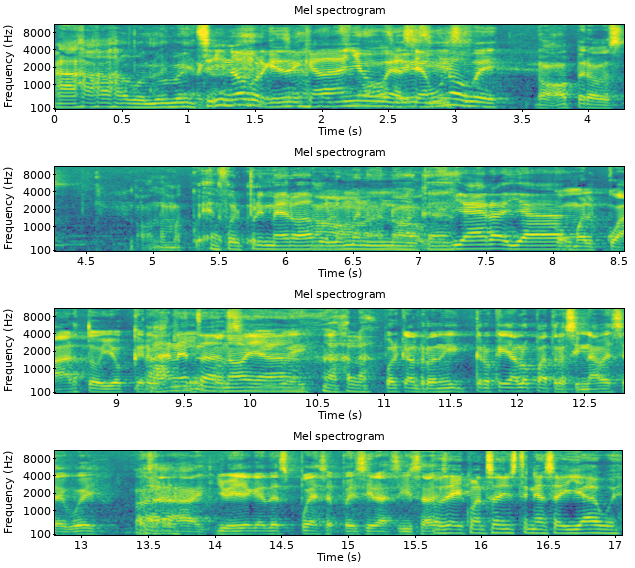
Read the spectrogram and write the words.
Ah, volumen. Sí, no, porque es cada año, güey, hacía uno, güey. No, pero no, no me acuerdo. Fue el primero, ah, volumen uno acá. Ya era ya. Como el cuarto, yo creo. Ah, neta, no, ya. Ajala. Porque al Ronnie creo que ya lo patrocinaba ese güey. O sea, yo llegué después, se puede decir así, ¿sabes? O sea, ¿y cuántos años tenías ahí ya, güey?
